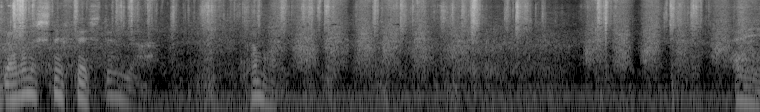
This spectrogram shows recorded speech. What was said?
You don't want to sniff this, do you? Come on. Hey.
